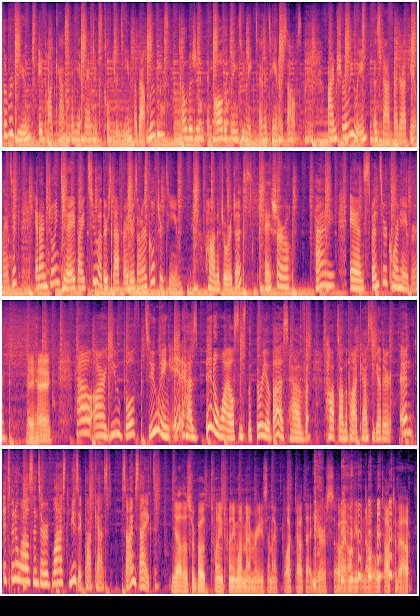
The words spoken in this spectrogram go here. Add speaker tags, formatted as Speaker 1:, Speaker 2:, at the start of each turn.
Speaker 1: This is The Review, a podcast from the Atlantic's culture team about movies, television, and all the things we make to entertain ourselves. I'm Shirley Li, a staff writer at The Atlantic, and I'm joined today by two other staff writers on our culture team Hannah Giorgis.
Speaker 2: Hey, Shirley.
Speaker 1: Hi. And Spencer Kornhaber.
Speaker 3: Hey, hey.
Speaker 1: How are you both doing? It has been a while since the three of us have hopped on the podcast together, and it's been a while since our last music podcast. So I'm psyched.
Speaker 3: Yeah, those were both 2021 memories, and I blocked out that year, so I don't even know what we talked about.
